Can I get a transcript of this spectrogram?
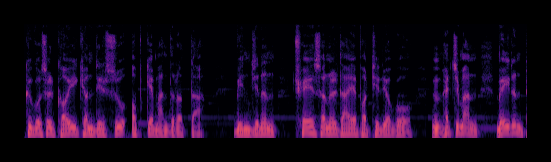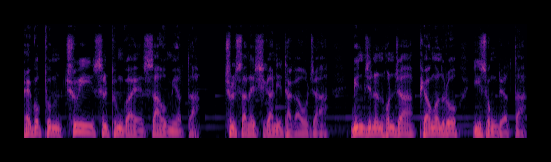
그곳을 거의 견딜 수 없게 만들었다. 민지는 최선을 다해 버티려고 음, 했지만 매일은 배고픔, 추위, 슬픔과의 싸움이었다. 출산의 시간이 다가오자 민지는 혼자 병원으로 이송되었다.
